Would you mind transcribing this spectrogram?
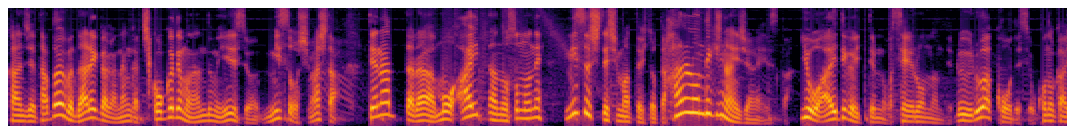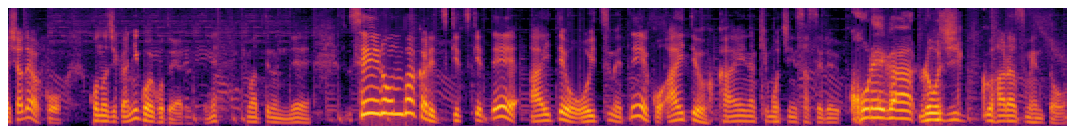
感じで、例えば誰かがなんか遅刻でも何でもいいですよ。ミスをしました。ってなったら、もうあい、あの、そのね、ミスしてしまった人って反論できないじゃないですか。要は相手が言ってるのが正論なんで、ルールはこうですよ。この会社ではこう、この時間にこういうことやるってね、決まってるんで、正論ばかり突きつけて、相手を追い詰めて、こう、相手を不快な気持ちにさせる。これがロジックハラスメント。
